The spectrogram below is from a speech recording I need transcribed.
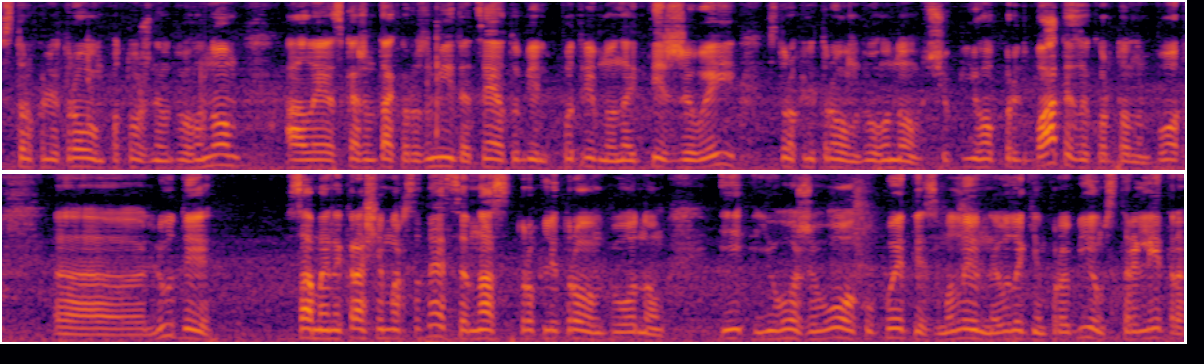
з трьохлітровим потужним двигуном. Але, скажімо так, розумієте, цей автомобіль потрібно знайти живий з трьохлітровим двигуном, щоб його придбати за кордоном, бо е, люди. Саме найкращий мерседес це в нас трьохлітровим двигуном. І його живого купити з малим невеликим пробігом з 3 літра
